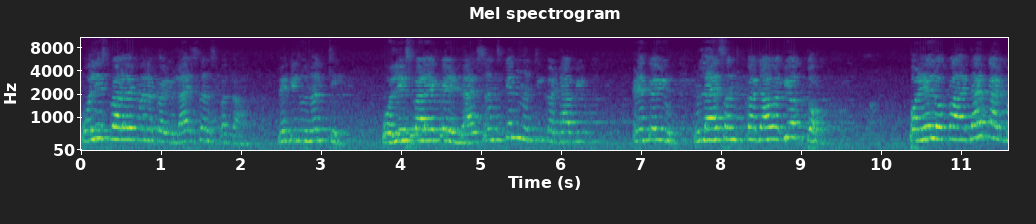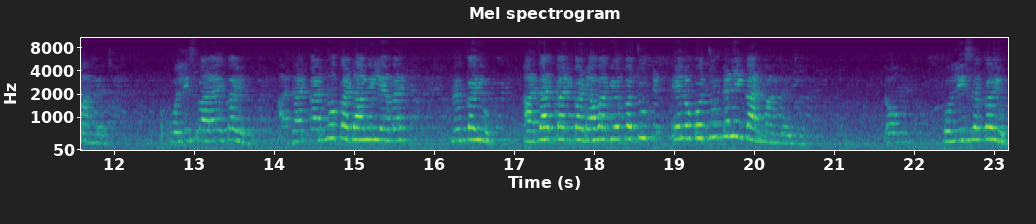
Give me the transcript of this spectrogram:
પોલીસ વાળાએ મને કહ્યું, લાયસન્સ બતાવ. મેં કીધું, નથી. પોલીસ વાળાએ કહ્યું, લાયસન્સ કેમ નથી કઢાવ્યું? એણે કહ્યું, હું લાયસન્સ કઢાવવા ગયો તો. પણ એ લોકો આધાર કાર્ડ માંગે છે. પોલીસ વાળાએ કહ્યું, આધાર કાર્ડ નો કઢાવી લેવાય. મેં કહ્યું, આધાર કાર્ડ કઢાવવા ગયો તો ચૂંટ, એ લોકો ચૂંટણી કાર્ડ માંગે છે. તો પોલીસે કહ્યું,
